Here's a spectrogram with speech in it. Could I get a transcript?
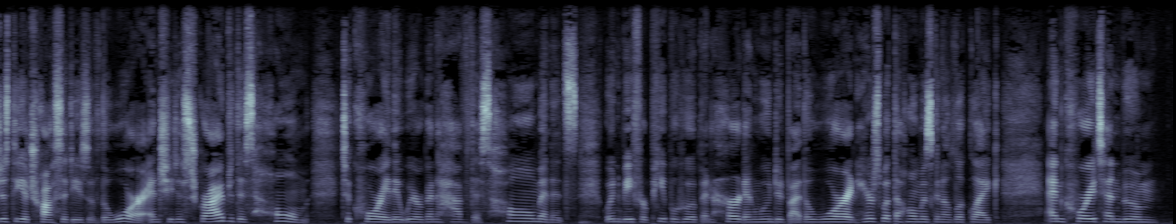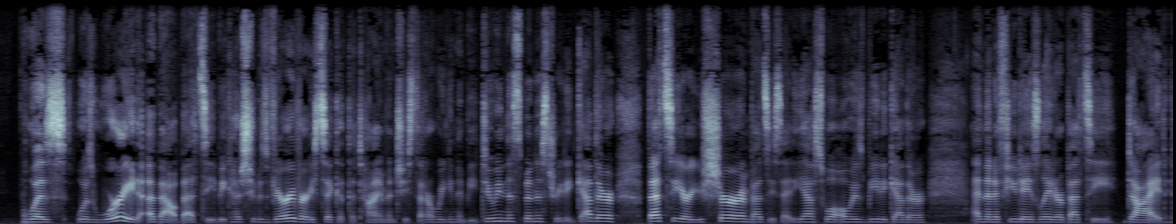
just the atrocities of the war. And she described this home to Corrie that we were going to have this home and it's going to be for people who have been hurt and wounded by the war. And here's what the home is going to look like. And Corrie ten Boom was was worried about Betsy because she was very very sick at the time. And she said are we going to be doing this ministry together? Betsy are you sure? And Betsy said yes we'll always be together. And then a few days later Betsy died.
